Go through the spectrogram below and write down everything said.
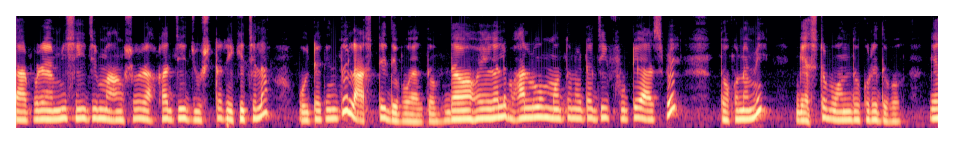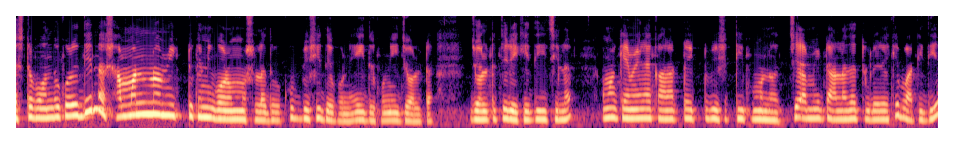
তারপরে আমি সেই যে মাংস রাখার যে জুসটা রেখেছিলাম, ওইটা কিন্তু লাস্টে দেবো একদম। দেওয়া হয়ে গেলে ভালো মতন ওটা যেই ফুটে আসবে, তখন আমি গ্যাসটা বন্ধ করে দেবো। গ্যাসটা বন্ধ করে দিয়ে না সামান্য আমি একটুখানি গরম মশলা দেবো, খুব বেশি দেবো না। এই দেখুন, এই জলটা। জলটাতে রেখে দিয়েছিলাম, আমার ক্যামেরায় কালারটা একটু বেশি টিপ মনে হচ্ছে, আমি এটা আলাদা তুলে রেখে বাটি দিয়ে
